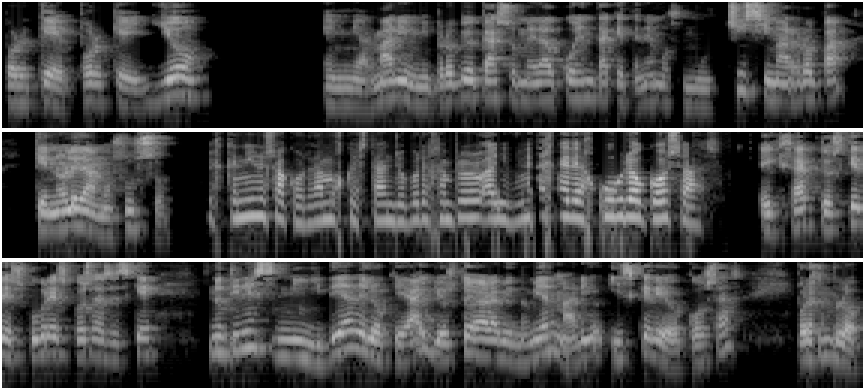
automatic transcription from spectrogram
¿Por qué? Porque yo, en mi armario, en mi propio caso, me he dado cuenta que tenemos muchísima ropa que no le damos uso. Es que ni nos acordamos que están. Yo, por ejemplo, hay veces que descubro cosas. Exacto, es que descubres cosas, es que no tienes ni idea de lo que hay. Yo estoy ahora viendo mi armario y es que veo cosas. Por ejemplo,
